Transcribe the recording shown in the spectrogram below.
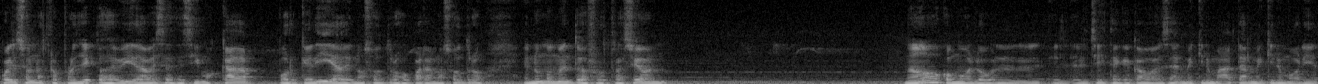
cuáles son nuestros proyectos de vida. A veces decimos cada porquería de nosotros o para nosotros en un momento de frustración. ¿No? Como el, el chiste que acabo de hacer, me quiero matar, me quiero morir.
